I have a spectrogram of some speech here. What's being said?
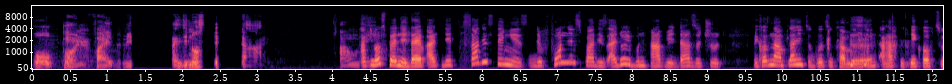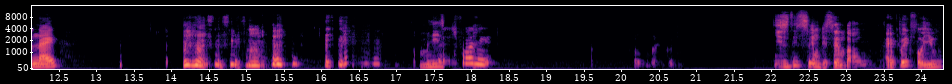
four point five million. I did not spend that. I've Amazing. not spent a dime. And the saddest thing is, the funniest part is, I don't even have it. That's the truth. Because now I'm planning to go to Cameroon. I have to take off tonight. It's funny. Oh my goodness. Is this same December? I prayed for you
